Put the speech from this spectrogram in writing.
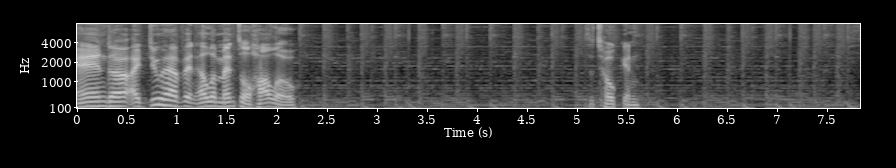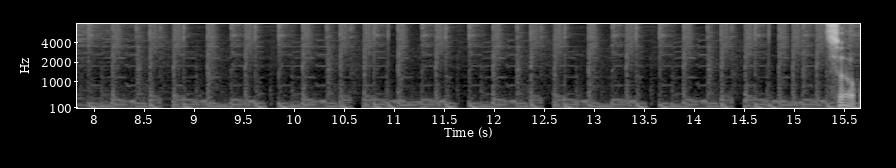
And uh, I do have an elemental holo. It's a token. So,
